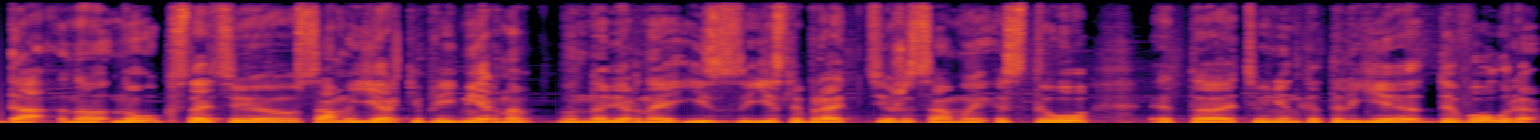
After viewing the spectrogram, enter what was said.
Да, но, ну, кстати, самый яркий пример, на- наверное, из, если брать те же самые СТО, это тюнинг-ателье Деволра,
